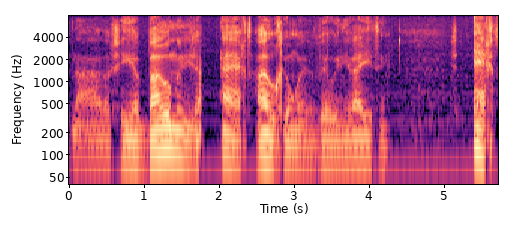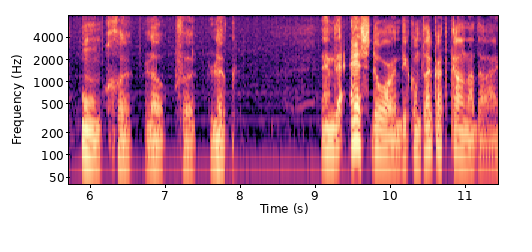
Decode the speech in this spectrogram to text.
nou, dan zie je bomen, die zijn echt hoog jongen. Dat wil je niet weten. Is echt ongelooflijk. En de esdoorn, die komt ook uit Canada. Hè?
